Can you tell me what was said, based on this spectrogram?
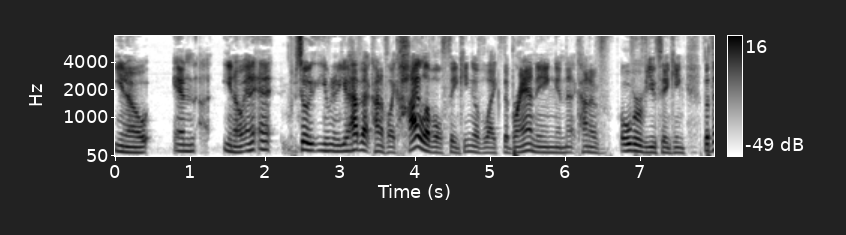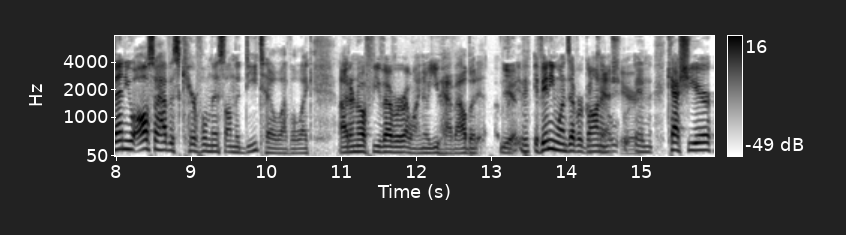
you know, and you know, and, and so you know, you have that kind of like high level thinking of like the branding and that kind of overview thinking, but then you also have this carefulness on the detail level. Like I don't know if you've ever, well, I know you have Al, but Yeah. if, if anyone's ever gone in, cashier. in cashier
